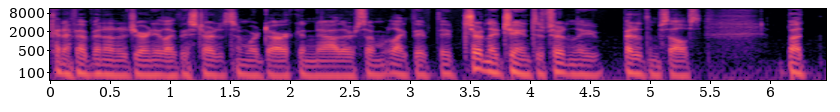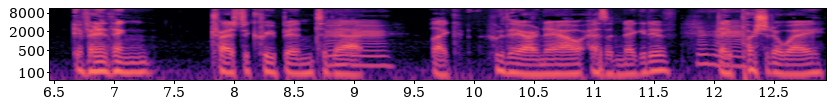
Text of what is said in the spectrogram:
kind of have been on a journey like they started somewhere dark and now they're somewhere like they've they've certainly changed, they've certainly bettered themselves. But if anything tries to creep into that mm-hmm. like who they are now as a negative, they push it away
